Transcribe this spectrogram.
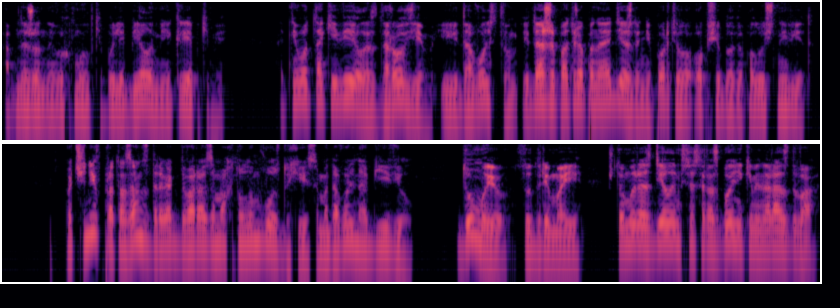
обнаженные в ухмылке, были белыми и крепкими. От него так и веяло здоровьем и довольством, и даже потрепанная одежда не портила общий благополучный вид. Починив протазан, здоровяк два раза махнул им в воздухе и самодовольно объявил. «Думаю, судари мои, что мы разделаемся с разбойниками на раз-два.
